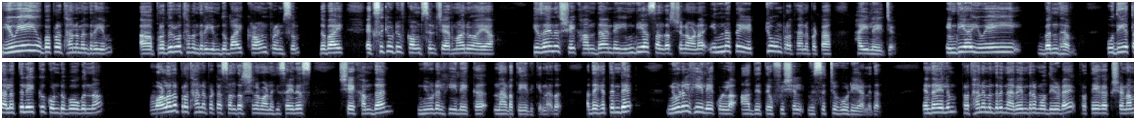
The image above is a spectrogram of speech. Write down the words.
യു എ ഇ ഉപപ്രധാനമന്ത്രിയും പ്രതിരോധ മന്ത്രിയും ദുബായ് ക്രൗൺ പ്രിൻസും ദുബായ് എക്സിക്യൂട്ടീവ് കൗൺസിൽ ചെയർമാനുമായ ഹിസൈന ഷെയ്ഖ് ഹംദാന്റെ ഇന്ത്യ സന്ദർശനമാണ് ഇന്നത്തെ ഏറ്റവും പ്രധാനപ്പെട്ട highlight. India U A E ബന്ധം പുതിയ തലത്തിലേക്ക് കൊണ്ടുപോകുന്ന വളരെ പ്രധാനപ്പെട്ട സന്ദർശനമാണ് ഹിസൈനസ് ഷെയ്ഖ് ഹംദാൻ ന്യൂഡൽഹിയിലേക്ക് നടത്തിയിരിക്കുന്നത്. അദ്ദേഹത്തിന്റെ ന്യൂഡൽഹിയിലേക്കുള്ള ആദ്യത്തെ ഒഫീഷ്യൽ വിസിറ്റ് കൂടിയാണിത്. എന്തായാലും പ്രധാനമന്ത്രി നരേന്ദ്രമോദിയുടെ പ്രത്യേക ക്ഷണം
